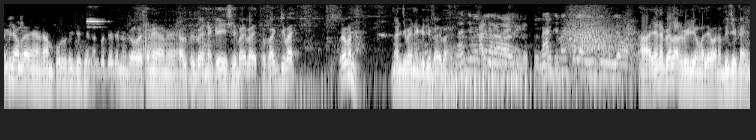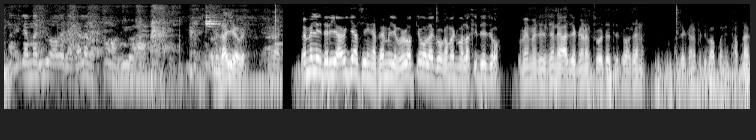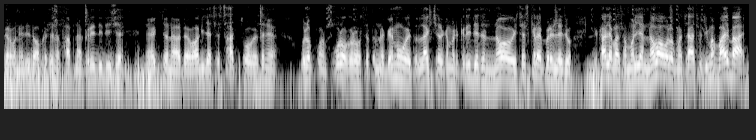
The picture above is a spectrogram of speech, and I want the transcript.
ફેમિલી આપણે અહીંયા કામ પૂરું થઈ જશે છે ગણપતિ દાદાનું. તો હવે છે ને અમે અલ્પેશભાઈને કહીએ છીએ બાય બાય. તો ભાગ્યભાઈ બરોબર ને? નાનજીભાઈને કીધી બાય બાય. હા એને પહેલા જ વિડીયોમાં લેવાનો બીજું કાંઈ તમે જઈએ હવે. ફેમિલી દરિયા આવી ગયા છે ને ફેમિલી વ્લોગ કેવો લાગ્યો? કમેન્ટમાં લખી દેજો. ફેમિલી છે ને આજે ગણેશ ચોથ હતી તો છે ને આજે ગણપતિ બાપાની સ્થાપના કરવાની હતી તો આપણે છે ને સ્થાપના કરી દીધી છે. ને અત્યારના અત્યારે વાગી જશે સાત તો હવે છે ને વ્લોગ પણ પૂરો કરવો છે તમને ગમ્યું હોય તો લાઈક શેર કમેન્ટ કરી દેજો. નવા હોય સબસ્ક્રાઈબ કરી લેજો. કાલે પાછા મળીએ નવા બ્લોગમાં ચા સુધીમાં બાય બાય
